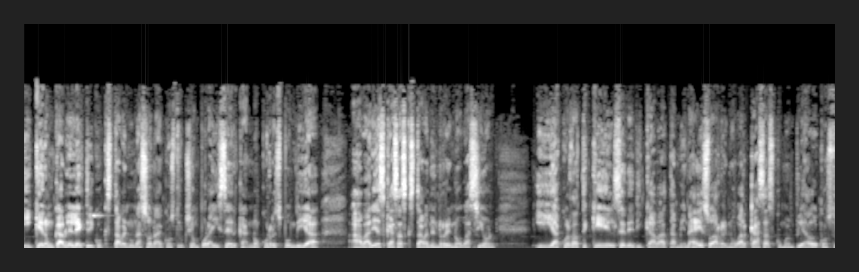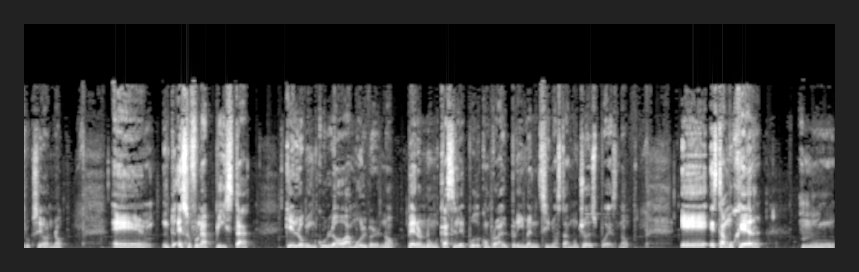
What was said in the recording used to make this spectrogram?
y que era un cable eléctrico que estaba en una zona de construcción por ahí cerca, ¿no? Correspondía a varias casas que estaban en renovación. Y acuérdate que él se dedicaba también a eso, a renovar casas como empleado de construcción, ¿no? Eh, eso fue una pista que lo vinculó a Mulver, ¿no? Pero nunca se le pudo comprobar el crimen, sino hasta mucho después, ¿no? Eh, esta mujer mm,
